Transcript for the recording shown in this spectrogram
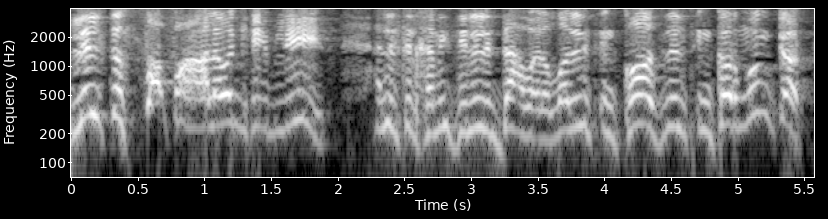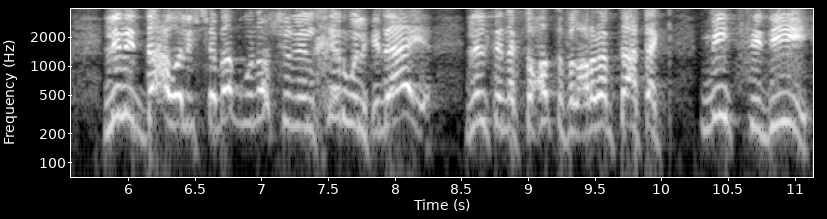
ليلة الصفا على وجه إبليس. ليلة الخميس دي ليلة دعوة إلى الله ليلة إنقاذ ليلة إنكار منكر ليلة دعوة للشباب ونشر للخير والهداية ليلة إنك تحط في العربية بتاعتك 100 سي دي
